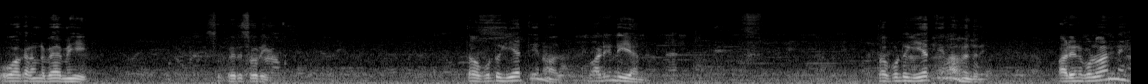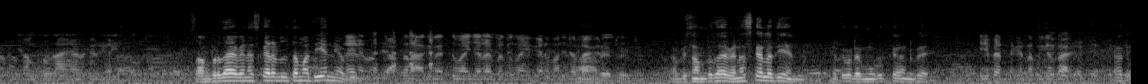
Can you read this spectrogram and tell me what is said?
ඕවා කරන්න බෑ මෙහි. සුපෙර සොරි තව පුටු ගියක් තියනවාද? වඩින්න කියන්න. තව පුටු ගියක් තියනවා මෙතන. වඩින්න පුළුවන් නේ? සම්ප්‍රදාය වෙනස් කරලා තමයි තියන්නේ අපි. අපි සම්ප්‍රදාය වෙනස් කරලා තියන්නේ. එතකොට මොකුත් කරන්න බෑ. ඒ පැත්ත කරන අපි කතා කරන්නේ. හරි.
